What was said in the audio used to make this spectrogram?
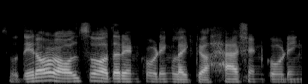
So there are also other encoding like hash encoding,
